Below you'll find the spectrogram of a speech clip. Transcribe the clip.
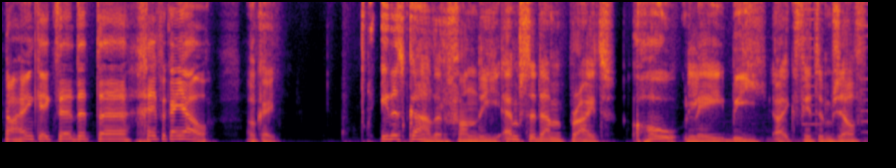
Nou Henk, ik, eh, dit eh, geef ik aan jou. Oké. In het kader van die Amsterdam Pride Bee. Ja, ik vind hem zelf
